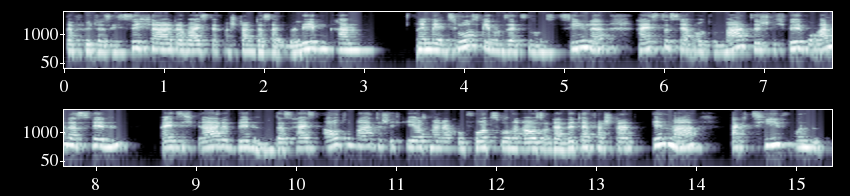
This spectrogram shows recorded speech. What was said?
da fühlt er sich sicher, da weiß der Verstand, dass er überleben kann. Wenn wir jetzt losgehen und setzen uns Ziele, heißt das ja automatisch, ich will woanders hin, als ich gerade bin. Und das heißt automatisch, ich gehe aus meiner Komfortzone raus und da wird der Verstand immer aktiv und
